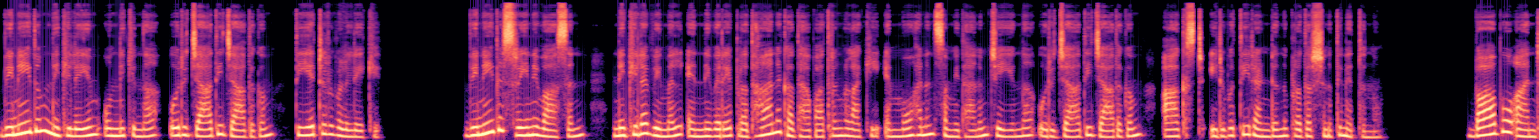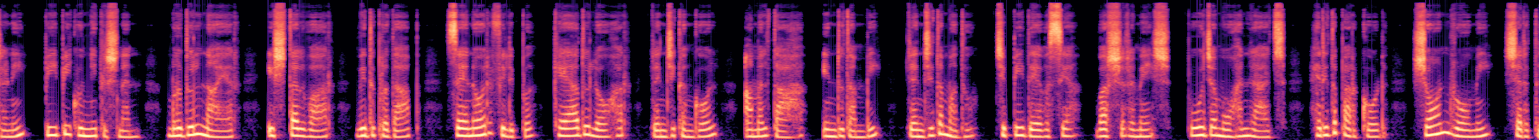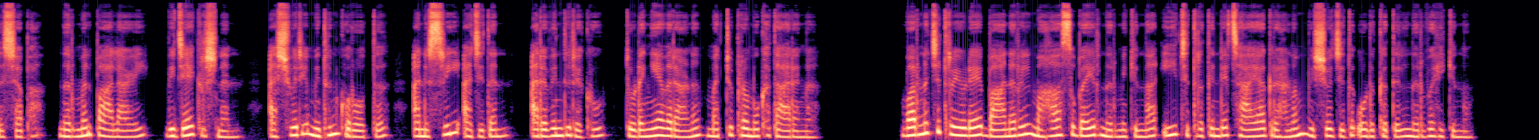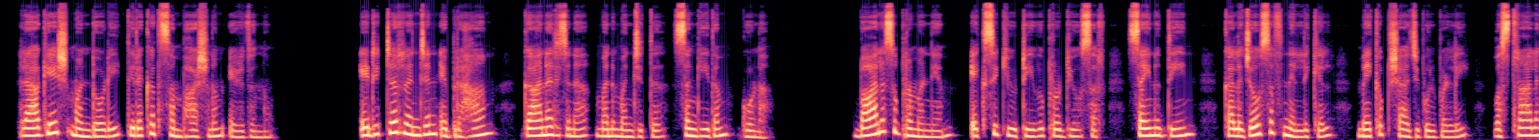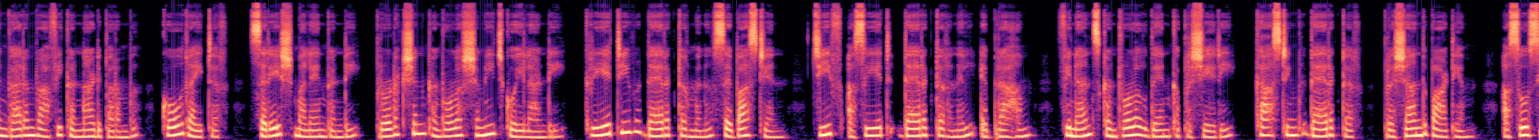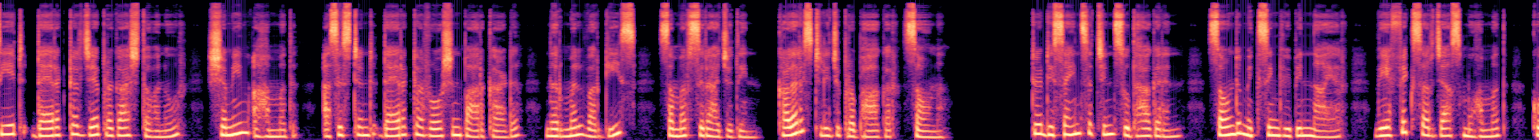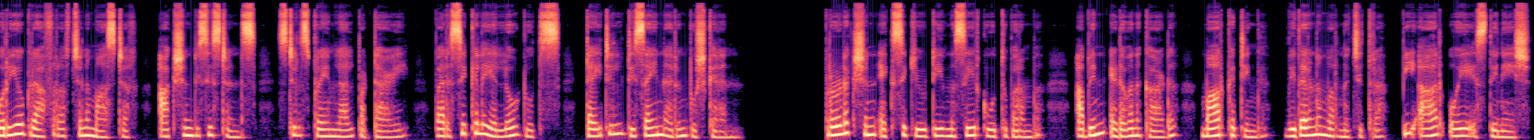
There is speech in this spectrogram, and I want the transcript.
വിനീതും നിഖിലയും ഒന്നിക്കുന്ന ഒരു ജാതി ജാതകം തിയേറ്ററുകളിലേക്ക്. വിനീത് ശ്രീനിവാസൻ നിഖില വിമൽ എന്നിവരെ പ്രധാന കഥാപാത്രങ്ങളാക്കി എം മോഹനൻ സംവിധാനം ചെയ്യുന്ന ഒരു ജാതി ജാതകം ആഗസ്റ്റ് ഇരുപത്തിരണ്ടിന് പ്രദർശനത്തിനെത്തുന്നു. ബാബു ആന്റണി പി പി കുഞ്ഞികൃഷ്ണൻ മൃദുൽ നായർ ഇഷ്തൽവാർ വിധു പ്രതാപ് സേനോര ഫിലിപ്പ് കെയാദു ലോഹർ രഞ്ജി കങ്കോൾ അമൽ താഹ ഇന്ദുതമ്പി രഞ്ജിത മധു ചിപ്പി ദേവസ്യ വർഷ രമേശ് പൂജ മോഹൻരാജ് ഹരിത പറക്കോട് ഷോൺ റോമി ശരത് ശഭ നിർമ്മൽ പാലാഴി വിജയകൃഷ്ണൻ അശ്വര്യ മിഥുൻ കുറോത്ത് അനുശ്രീ അജിതൻ അരവിന്ദ് രഘു തുടങ്ങിയവരാണ് മറ്റു പ്രമുഖ താരങ്ങൾ. വർണചിത്രയുടെ ബാനറിൽ മഹാസുബൈർ നിർമ്മിക്കുന്ന ഈ ചിത്രത്തിന്റെ ഛായാഗ്രഹണം വിശ്വജിത് ഒടുക്കത്തിൽ നിർവഹിക്കുന്നു. രാകേഷ് മണ്ടോടി തിരക്കഥ സംഭാഷണം എഴുതുന്നു. എഡിറ്റർ രഞ്ജൻ എബ്രഹാം ഗാനരചന മനുമഞ്ജിത്ത് സംഗീതം ഗുണ. ബാലസുബ്രഹ്മണ്യം എക്സിക്യൂട്ടീവ് പ്രൊഡ്യൂസർ സൈനുദ്ദീൻ കല Joseph Nellikkal makeup Shaji Pulpally വസ്ത്രാലങ്കാരം Rafi Kannadiparamba co writer Saresh Malayankandi production controller Shameej Koyilandy creative director Manu Sebastian chief associate director Anil Abraham finance controller Udayan Kaprassery casting director Prashanth Padhyam associate director Jayaprakash Thavanur Shameem Ahammed assistant director Roshan Parkkad Nirmal Varghese Samar Sirajudheen colourist Liju Prabhakar sound. To design Sachin Sudhakaran sound mixing Vipin Nair V F X Sarjas Muhammad choreographer Archana master action ഡിസിസ്റ്റൻസ് stills Premlal Pattazhi പരസ്യക്കല yellow tooths title design Arun Pushkaran production executive Naseer Koothuparamba Abin Edavanakkad marketing വിതരണം Varnachithra P R O S Dinesh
